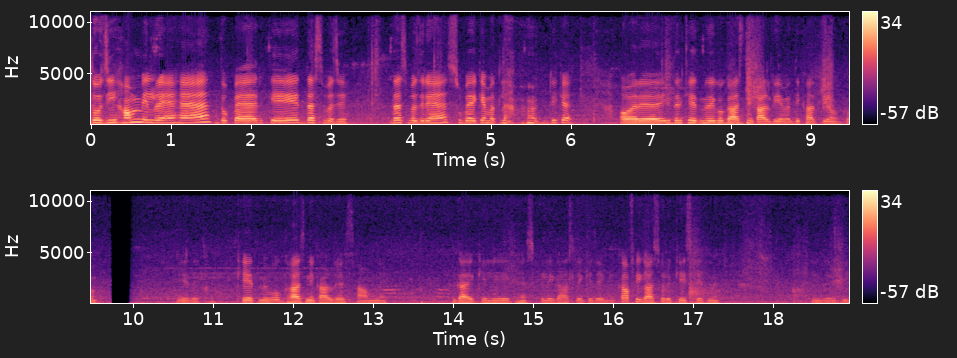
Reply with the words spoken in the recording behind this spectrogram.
तो जी, हम मिल रहे हैं दोपहर के दस बजे। दस बज रहे हैं सुबह के मतलब ठीक है? और इधर खेत में देखो घास निकाल रही है, मैं दिखाती हूँ आपको। ये देखो, खेत में वो घास निकाल रहे हैं सामने। गाय के लिए, भैंस के लिए घास लेके जाएँगे। काफ़ी घास हो रखी है इस खेत में। इधर भी।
